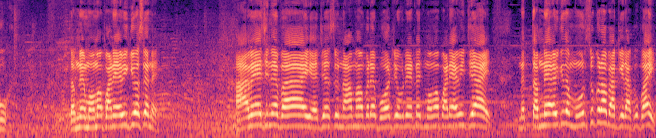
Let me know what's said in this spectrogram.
ભૂખ. તમને મોંમાં પાણી આવી ગયું હશે ને? આવે જ ને ભાઈ અજયસનું નામ સાંભળે? બોર્ડ જોડે એટલે જ મોંમાં પાણી આવી જાય. ને તમને આવી ગયું તો મૂળ શું કરવા બાકી રાખું ભાઈ?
